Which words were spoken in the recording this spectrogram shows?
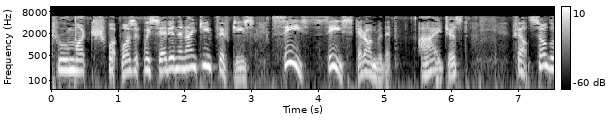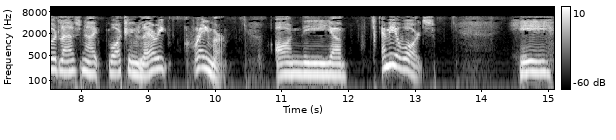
too much. What was it we said in the 1950s? Cease, cease, get on with it. I just felt so good last night watching Larry Kramer on the uh, Emmy Awards. He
